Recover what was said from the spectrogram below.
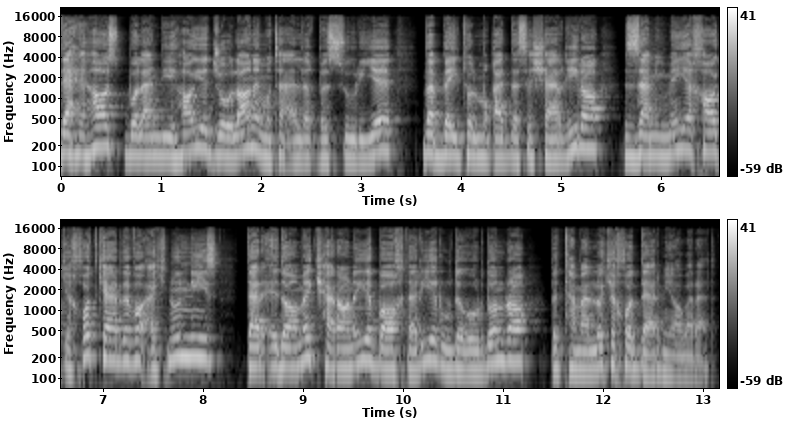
دهه هاست بلندی های جولان متعلق به سوریه و بیت المقدس شرقی را زمیمه خاک خود کرده و اکنون نیز در ادامه کرانه باختری رود اردن را به تملک خود در می آورد.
